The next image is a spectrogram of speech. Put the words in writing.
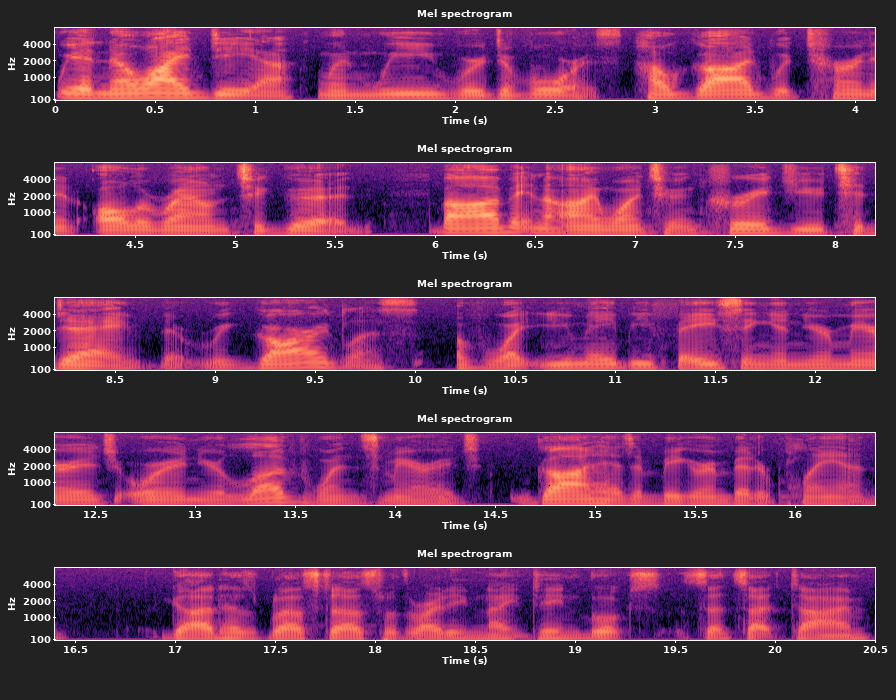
We had no idea when we were divorced how God would turn it all around to good. Bob and I want to encourage you today that regardless of what you may be facing in your marriage or in your loved one's marriage, God has a bigger and better plan. God has blessed us with writing 19 books since that time.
